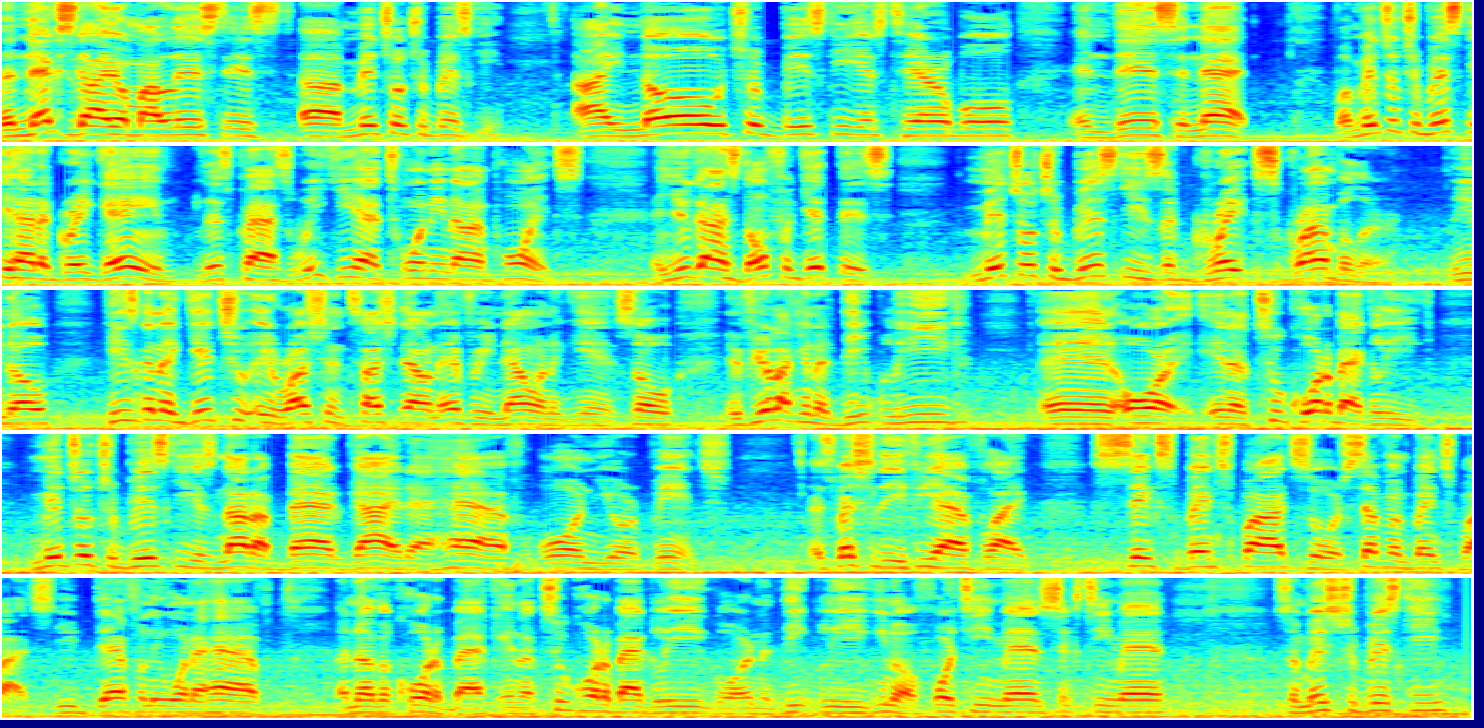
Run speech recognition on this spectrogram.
The next guy on my list is uh, Mitchell Trubisky. I know Trubisky is terrible and this and that, but Mitchell Trubisky had a great game this past week. He had 29 points. And you guys don't forget this. Mitchell Trubisky is a great scrambler. You know, he's going to get you a rushing touchdown every now and again. So if you're like in a deep league and or in a two quarterback league, Mitchell Trubisky is not a bad guy to have on your bench especially if you have like six bench spots or seven bench spots. You definitely want to have another quarterback in a two quarterback league or in a deep league, you know, 14 man, 16 man. So, Mitch Trubisky.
